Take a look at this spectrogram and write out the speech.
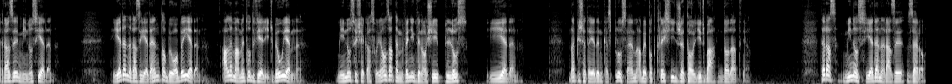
razy minus 1. 1 razy 1 to byłoby 1, ale mamy tu dwie liczby ujemne. Minusy się kasują, zatem wynik wynosi plus 1. Napiszę tę jedynkę z plusem, aby podkreślić, że to liczba dodatnia. Teraz minus 1 razy 0.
